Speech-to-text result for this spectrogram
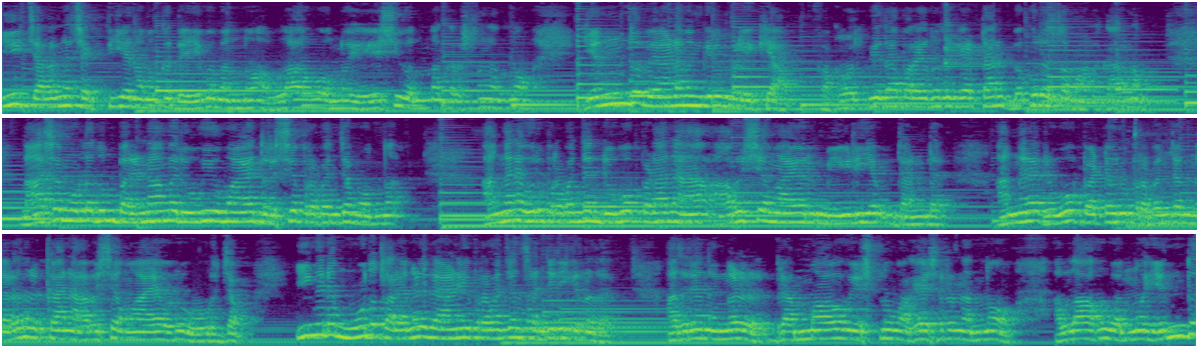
ഈ ചലനശക്തിയെ നമുക്ക് ദൈവമെന്നോ അള്ളാഹു എന്നോ യേശു എന്നോ കൃഷ്ണനെന്നോ എന്തു വേണമെങ്കിലും വിളിക്കാം. ഭഗവത്ഗീത പറയുന്നത് കേട്ടാൽ ബഹുരസമാണ്. കാരണം നാശമുള്ളതും പരിണാമരൂപിയുമായ ദൃശ്യപ്രപഞ്ചം ഒന്ന് അങ്ങനെ ഒരു പ്രപഞ്ചം രൂപപ്പെടാൻ ആവശ്യമായ ഒരു മീഡിയം രണ്ട്. അങ്ങനെ രൂപപ്പെട്ട ഒരു പ്രപഞ്ചം നിലനിൽക്കാൻ ആവശ്യമായ ഒരു ഊർജം ഇങ്ങനെ മൂന്ന് തലങ്ങളിലാണ് ഈ പ്രപഞ്ചം സഞ്ചരിക്കുന്നത്. അതിനെ നിങ്ങൾ ബ്രഹ്മാവ് വിഷ്ണു മഹേശ്വരൻ എന്നോ അള്ളാഹു എന്നോ എന്ത്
